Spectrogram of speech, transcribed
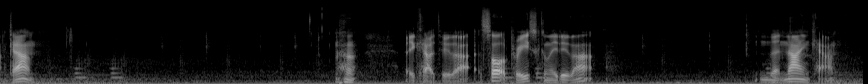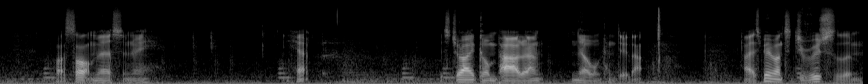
I can. they can't do that. Assault Priest, can they do that? The nine can. What Assault Mercenary? Yep. Destroy gunpowder. No one can do that. Right, let's move on to Jerusalem.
